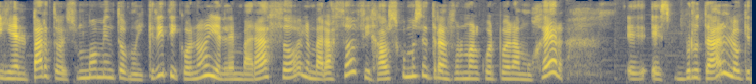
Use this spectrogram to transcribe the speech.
y el parto es un momento muy crítico, ¿no? Y el embarazo, el embarazo, fijaos cómo se transforma el cuerpo de la mujer. Eh, Es brutal lo que,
